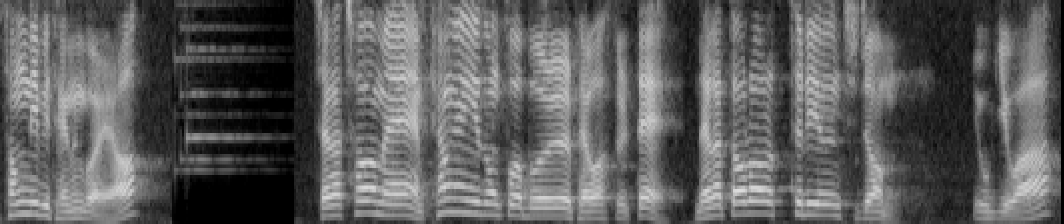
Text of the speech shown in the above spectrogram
성립이 되는 거예요. 제가 처음에 평행이동법을 배웠을 때 내가 떨어뜨리는 지점 여기와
